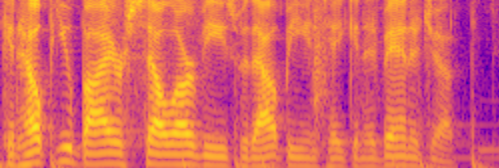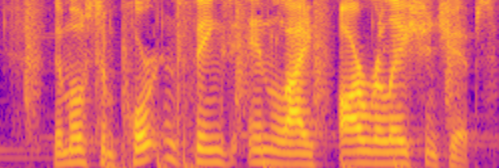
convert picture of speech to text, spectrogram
can help you buy or sell RVs without being taken advantage of. The most important things in life are relationships,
